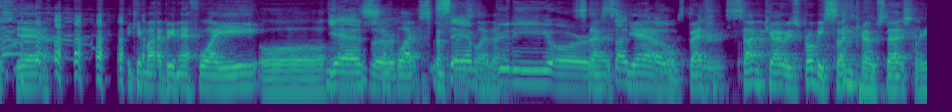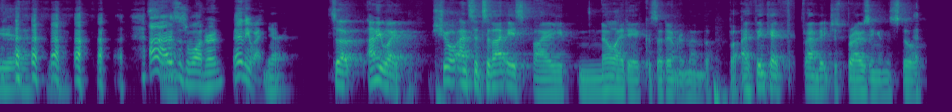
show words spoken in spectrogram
yeah, I think it might have been FYE or yes, uh, or Sam like that. Goody or Sun- yeah, or Beth, or- Suncoast. It was probably Suncoast actually. Yeah. yeah. I was just wondering. Anyway, Yeah. So anyway, short answer to that is I have no idea because I don't remember. But I think I found it just browsing in the store.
